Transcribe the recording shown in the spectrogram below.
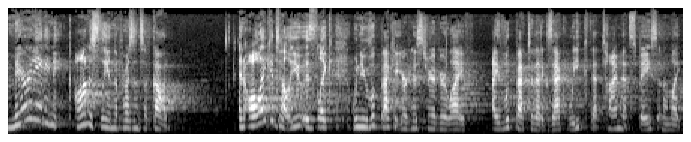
marinating honestly in the presence of God. And all I can tell you is like when you look back at your history of your life, I look back to that exact week, that time, that space, and I'm like,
